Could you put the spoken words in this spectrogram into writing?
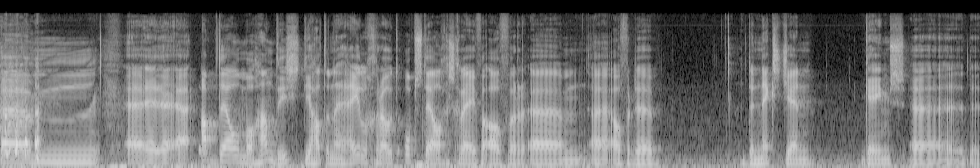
Ehm, eh, eh, Abdel Mohandis die had een hele groot opstel geschreven over, ehm, eh, over de, de next-gen games eh, de-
